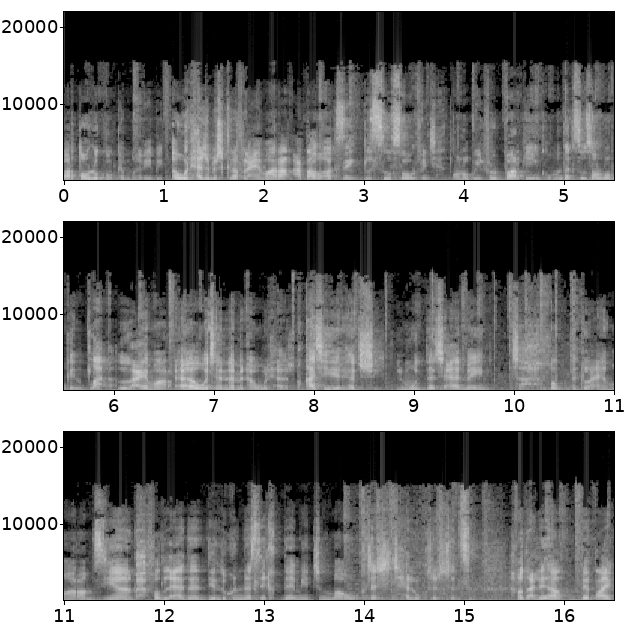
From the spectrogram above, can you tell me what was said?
بارطولو كون كان مغربي. أول حاجة باش كرا في العمارة عطاه accès لل sous-sol فين تيحط طونوبيل في ال parking ومن داك ال sous-sol ممكن يطلع للعمارة. ها هو تهنى من أول حاجة. بقى تيدير هذا الشيء لمدة عامين تحفظ ديك العمارة مزيان حفظ العدد ديال دوك الناس اللي خدامين تما وقتاش تحل وقتاش تسد. حفظ عليها ال détail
